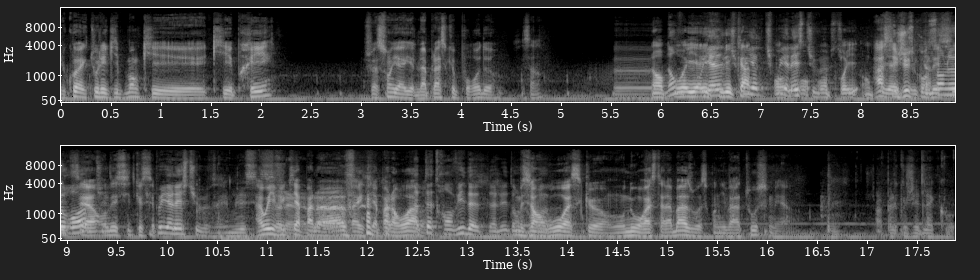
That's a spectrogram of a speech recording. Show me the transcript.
Du coup, avec tout l'équipement qui est, qui est pris, de toute façon, il y a de la place que pour eux deux, c'est ça? Euh, Non, on pourrait y tu aller peux tous les tu peux y quatre. aller- Tu peux y aller si tu veux. Ah, c'est aller juste qu'on Sans décide, le roi, c'est- tu- on décide que Tu c'est. peux y aller si tu veux. Vous allez me laisser Ah oui, seul vu qu'il n'y a, à pas la le- base. vu qu'il y a pas le roi. Tu as peut-être envie d'être- d'aller dans Mais le c'est en gros, est-ce qu'on nous on reste à la base ou est-ce qu'on y va à tous mais, euh, Je rappelle que j'ai de la coke.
